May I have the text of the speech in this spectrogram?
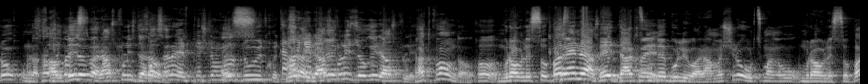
რომ უნდა ყავდეს. საზოგადოება რას თulis და რას არა ერთნიშნულად ნუ ვიტყვით. ზოგი რას თulis ზოგი რას თulis რა თქმა უნდა უმრავლესობა მე დარწმუნებული ვარ ამაში რომ ურწმან უმრავლესობა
